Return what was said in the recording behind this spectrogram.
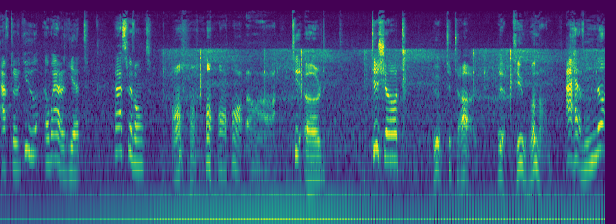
after you a while yet Ah, suivante. Too old. Too short. Ooh, too tall. Ooh, too woman. I have no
